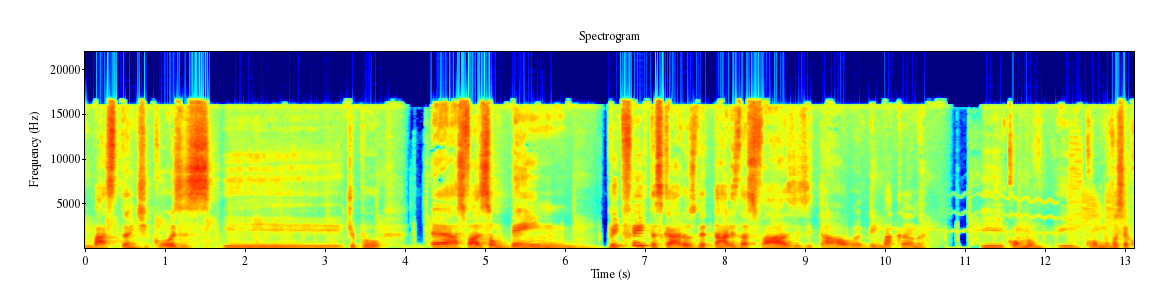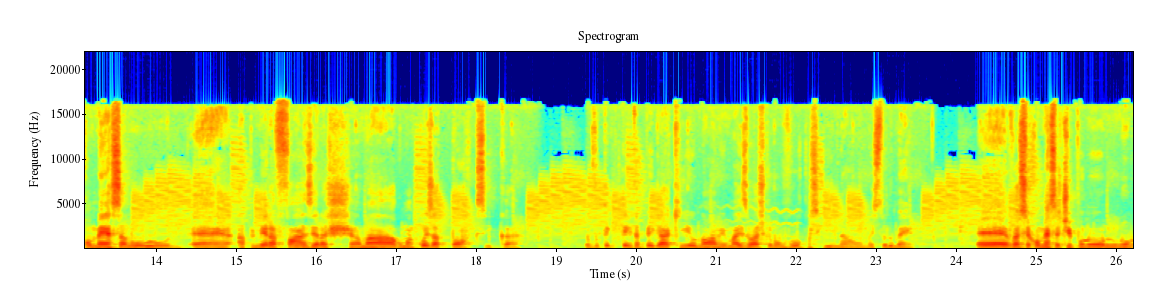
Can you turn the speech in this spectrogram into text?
bastante coisas e. Tipo. É, as fases são bem. Bem feitas, cara. Os detalhes das fases e tal. É bem bacana. E como, e como você começa no. É, a primeira fase ela chama alguma coisa tóxica. Eu vou ter que tentar pegar aqui o nome, mas eu acho que eu não vou conseguir não, mas tudo bem. É, você começa tipo no, no,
